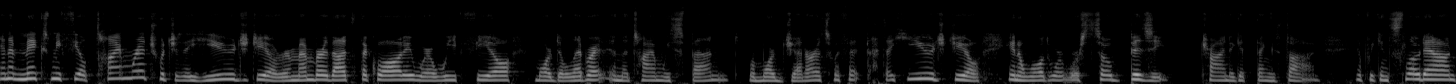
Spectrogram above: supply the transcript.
and it makes me feel time rich, which is a huge deal. Remember, that's the quality where we feel more deliberate in the time we spend, we're more generous with it. That's a huge deal in a world where we're so busy trying to get things done. If we can slow down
